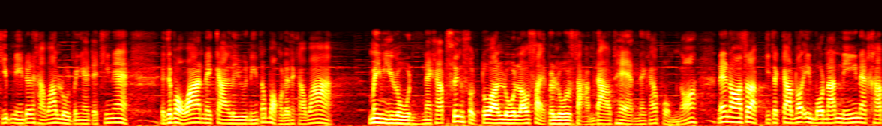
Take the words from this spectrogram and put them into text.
คลิปนี้ด้วยนะครับว่ารูนเป็นไงแต่ที่แน่อยากจะบอกว่าในการรีวิวนี้ต้องบอกเลยนะครับว่าไม่มีรูนนะครับ ซึ่งส่วนตัวรูนเราใส่เป็นรูน3 ดาวแทนนะครับผมเนาะ แน่นอนสำหรับกิจกรรมล็อกอินโบนัสนี้นะครับ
